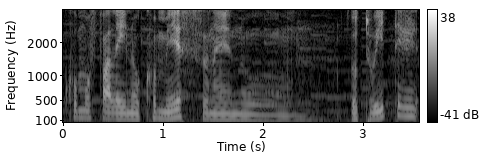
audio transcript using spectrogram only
Como falei no começo, né, no o Twitter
